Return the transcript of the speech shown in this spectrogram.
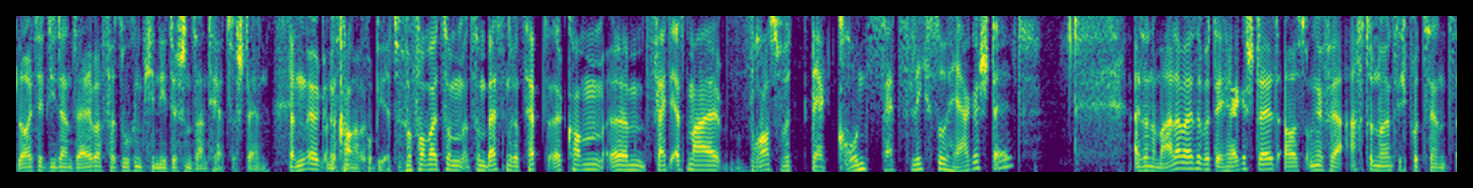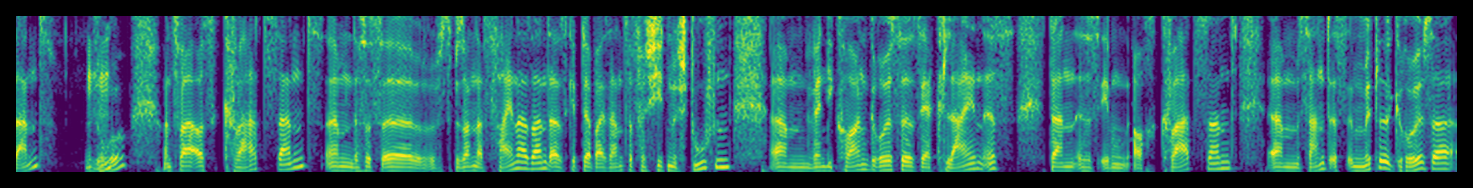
Leute, die dann selber versuchen, kinetischen Sand herzustellen. Dann äh, das haben wir probiert. Bevor wir zum, zum besten Rezept äh, kommen, ähm, vielleicht erstmal, woraus wird der grundsätzlich so hergestellt? Also normalerweise wird der hergestellt aus ungefähr 98 Prozent Sand. Logo. Mhm. Und zwar aus Quarzsand. Ähm, das ist, äh, ist besonders feiner Sand. Also es gibt ja bei Sand so verschiedene Stufen. Ähm, wenn die Korngröße sehr klein ist, dann ist es eben auch Quarzsand. Ähm, Sand ist im Mittel größer,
